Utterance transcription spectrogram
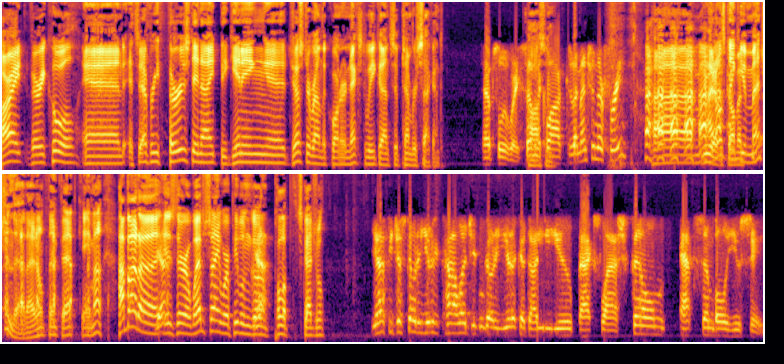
All right, very cool. And it's every Thursday night beginning uh, just around the corner next week on September 2nd. Absolutely, seven Awesome. o'clock. Did I mention they're free? Um, I don't think you mentioned that. I don't think that came out. How about a, Yeah. is there a website where people can go Yeah. and pull up the schedule? Yeah, if you just go to Utica College, you can go to utica.edu backslash film at symbol UC.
